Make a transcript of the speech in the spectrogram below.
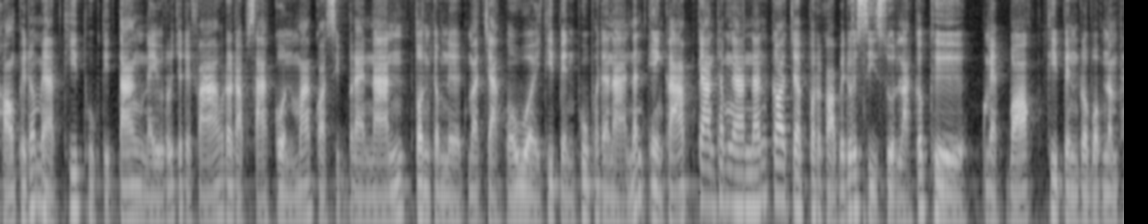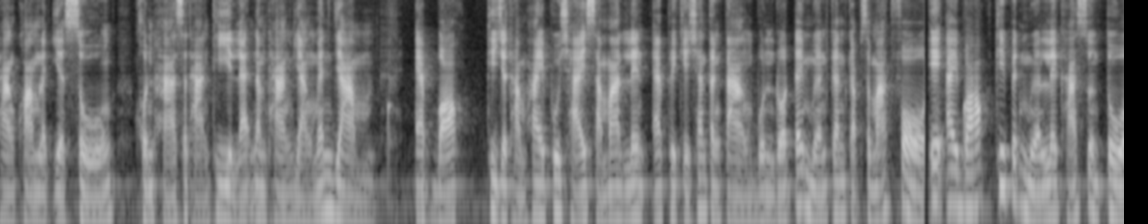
ของ p e d a l Map ที่ถูกติดตั้งในรถยนต์ไฟฟ้าระดับสากลมากกว่า 10 แบรนด์นั้น ต้นกำเนิดมาจาก Huawei ที่เป็นผู้พัฒนานั่นเองครับ การทำงานนั้นก็จะประกอบไปด้วย 4 ส่วนหลักก็คือ Mapbox ที่เป็นระบบนำทางความละเอียดสูง ค้นหาสถานที่และนำทางอย่างแม่นยำ Appbox ที่จะทำให้ผู้ใช้สามารถเล่นแอปพลิเคชันต่างๆ บนรถได้เหมือนกันกับสมาร์ทโฟน AI Box ที่เป็นเหมือนเลขาส่วนตัว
